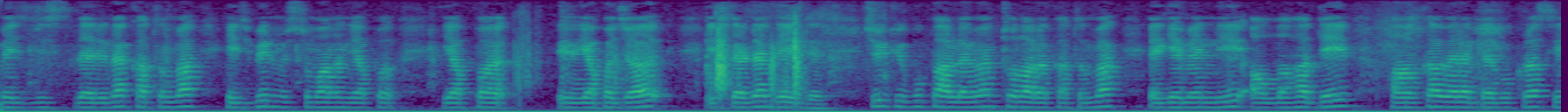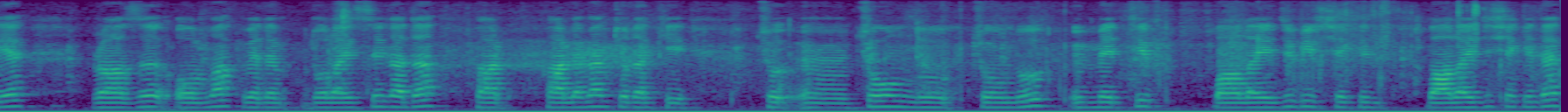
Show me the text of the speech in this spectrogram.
meclislerine katılmak hiçbir Müslümanın yapı yapa e, yapacağı işlerden değildir. Çünkü bu parlamentolara katılmak egemenliği Allah'a değil halka veren demokrasiye razı olmak ve de dolayısıyla da par parlamentodaki ço e, çoğunluğu, çoğunluğu ümmeti bağlayıcı bir şekilde bağlayıcı şekilde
